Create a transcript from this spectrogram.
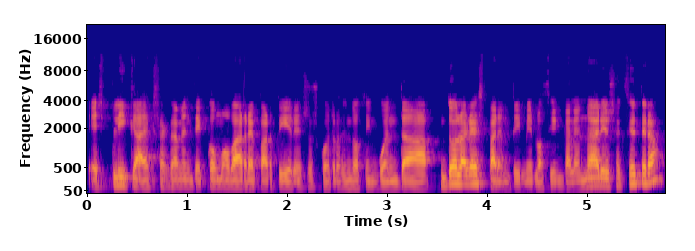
explica exactamente cómo va a repartir esos 450 dólares para imprimir los 100 calendarios, etc.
